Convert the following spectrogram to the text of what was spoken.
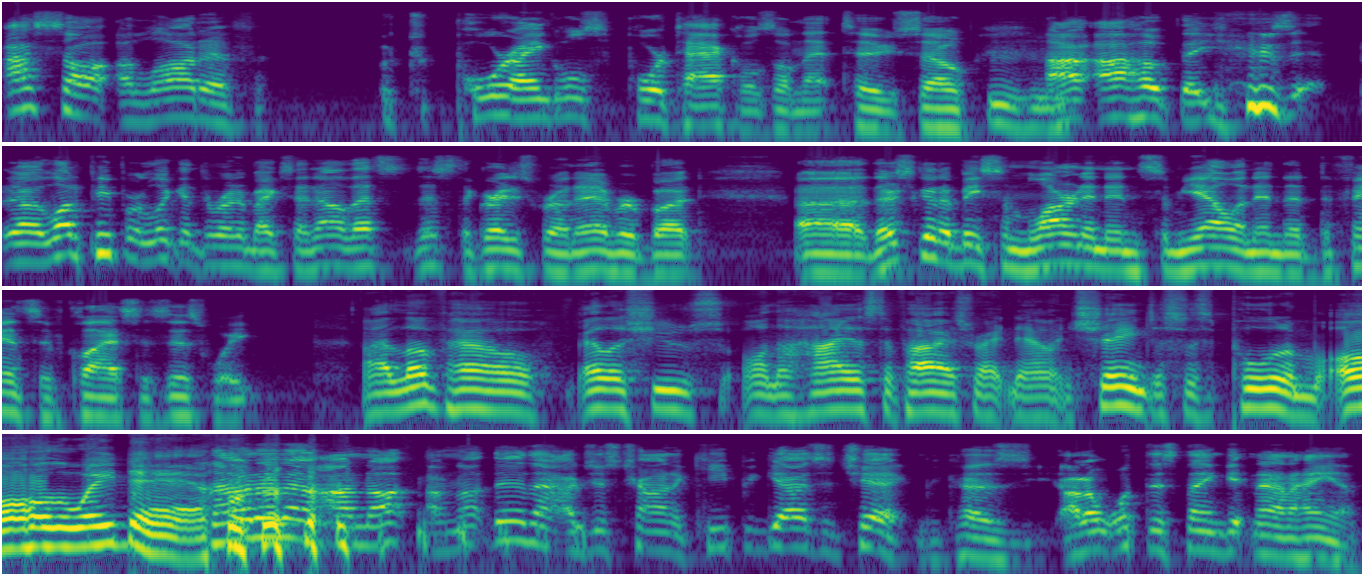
I saw a lot of poor angles, poor tackles on that too. So mm-hmm. I, I, hope they use it. A lot of people are looking at the running back saying, "Oh, that's that's the greatest run ever," but uh, there's going to be some learning and some yelling in the defensive classes this week. I love how LSU's on the highest of highs right now, and Shane just is pulling them all the way down. no, no, no. I'm not. I'm not doing that. I'm just trying to keep you guys in check because I don't want this thing getting out of hand.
